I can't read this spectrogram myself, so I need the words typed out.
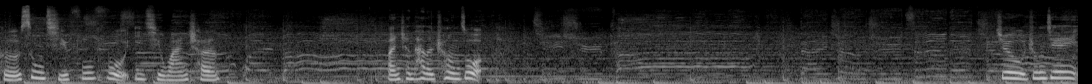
和宋琦夫妇一起完成完成她的创作。就中间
